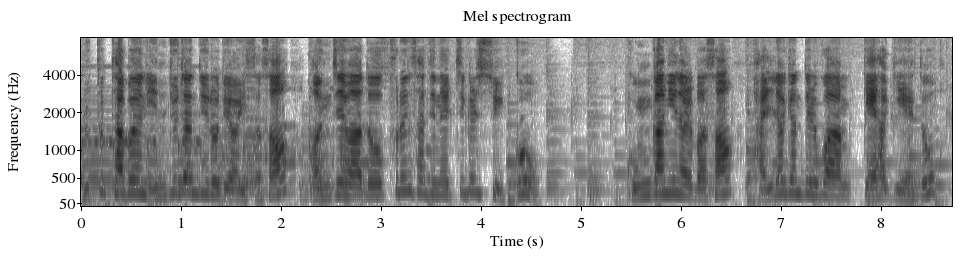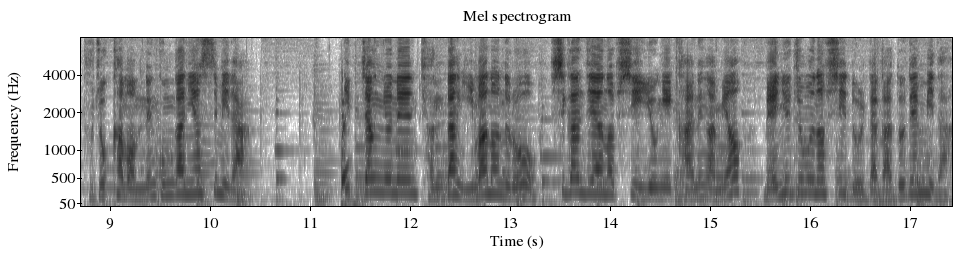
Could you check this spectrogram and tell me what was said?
루프탑은 인조잔디로 되어 있어서 언제 와도 푸른 사진을 찍을 수 있고 공간이 넓어서 반려견들과 함께 하기에도 부족함 없는 공간이었습니다. 입장료는 견당 2만원으로 시간 제한 없이 이용이 가능하며 메뉴 주문 없이 놀다 가도 됩니다.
